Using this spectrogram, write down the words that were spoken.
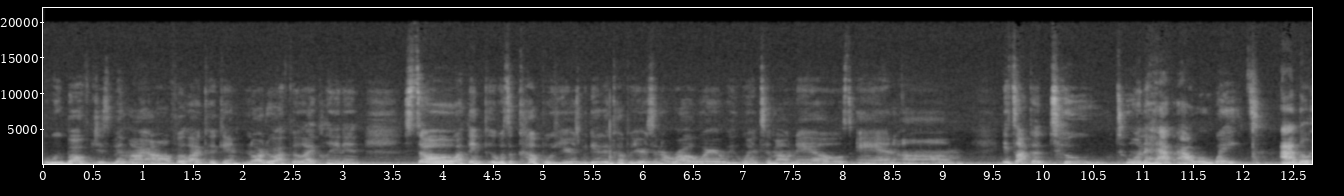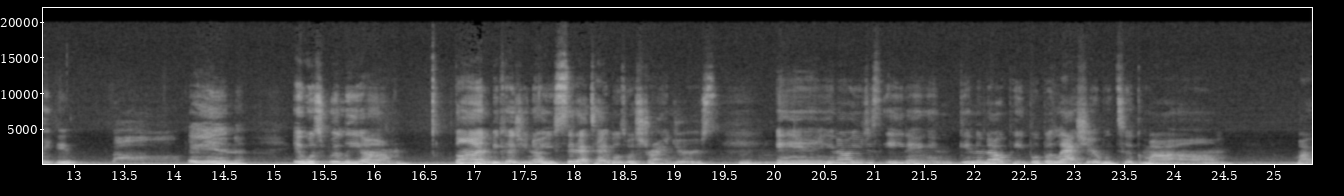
we both just been like, I don't feel like cooking, nor do I feel like cleaning. So I think it was a couple years we did it a couple years in a row where we went to Monell's and um it's like a two two and a half hour wait I believe you. and it was really um fun because you know you sit at tables with strangers Mhm. and you know you're just eating and getting to know people but last year we took my um my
